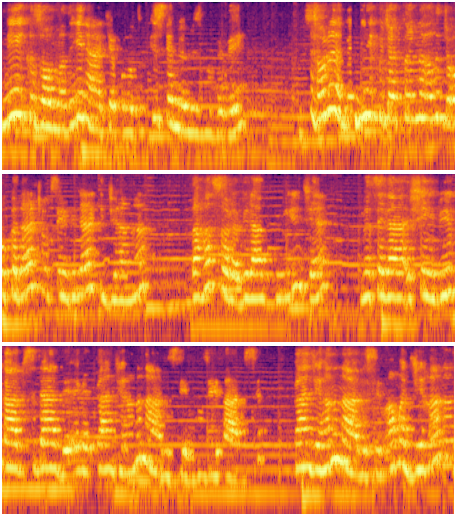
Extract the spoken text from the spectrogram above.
Niye kız olmadı? Yine erkek oldu. İstemiyoruz bu bebeği. Sonra bebeği kucaklarına alınca o kadar çok sevdiler ki Cihan'ı. Daha sonra biraz büyüyünce mesela şey büyük abisi derdi evet ben Cihan'ın abisiyim Kuzeyt abisi. Ben Cihan'ın abisiyim ama Cihan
